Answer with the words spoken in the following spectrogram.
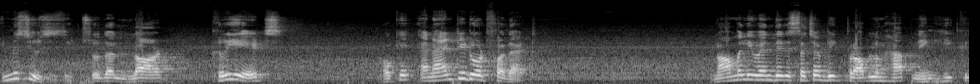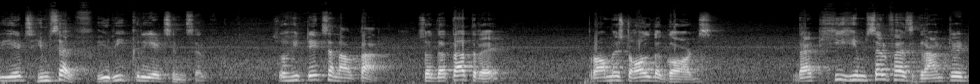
he misuses it. So, the Lord creates okay, an antidote for that. Normally, when there is such a big problem happening, he creates himself, he recreates himself. So he takes an avatar. So Dattatreya promised all the gods that he himself has granted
